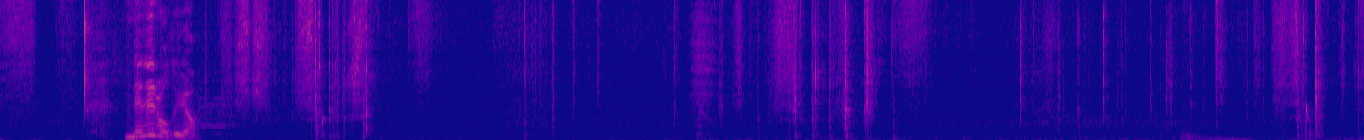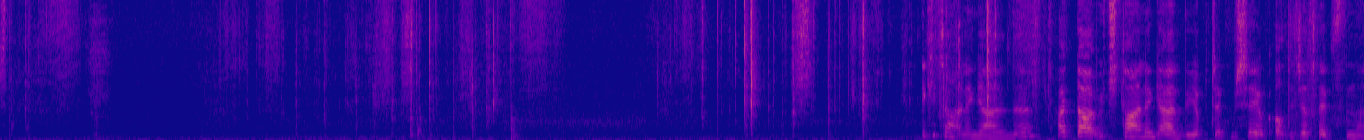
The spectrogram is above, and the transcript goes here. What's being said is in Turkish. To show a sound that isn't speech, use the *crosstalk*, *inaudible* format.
neler oluyor. İki tane geldi. Hatta üç tane geldi. Yapacak bir şey yok. Alacağız hepsini.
